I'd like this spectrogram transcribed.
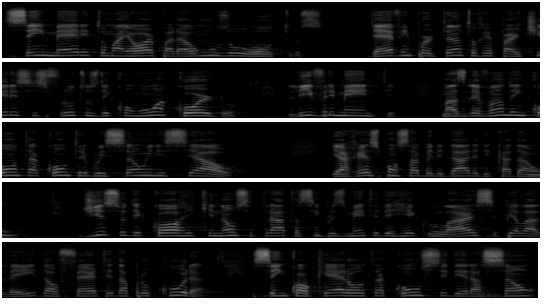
sem mérito maior para uns ou outros. Devem, portanto, repartir esses frutos de comum acordo, livremente, mas levando em conta a contribuição inicial e a responsabilidade de cada um. Disso decorre que não se trata simplesmente de regular-se pela lei da oferta e da procura, sem qualquer outra consideração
